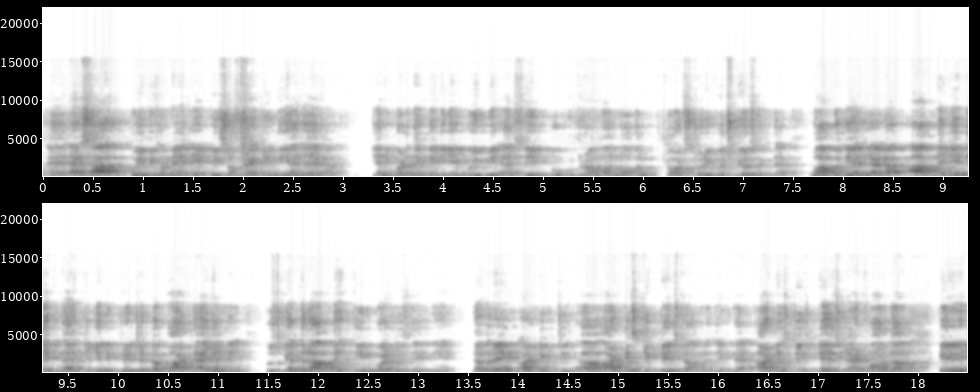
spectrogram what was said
ऐसा कोई भी हमें एक पीस ऑफ़ राइटिंग दिया जाएगा, यानी पढ़ने के लिए कोई भी ऐसी book drama novel short story कुछ भी हो सकता है, वो आपको दिया जाएगा। आपने ये देखना है कि ये लिटरेचर का पार्ट है या नहीं। उसके अंदर आपने तीन क्वालिटीज देखनी है। नंबर एक आर्टिस्टिक टेस्ट आपने देखना है। Artistic taste and for the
